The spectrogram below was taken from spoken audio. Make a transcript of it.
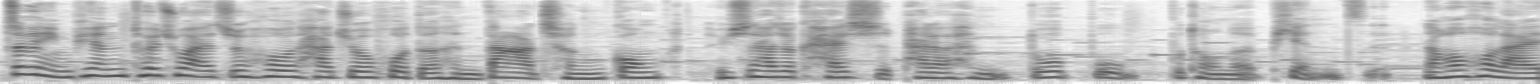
这个影片推出来之后，他就获得很大成功。于是他就开始拍拍了很多部不同的片子，然后后来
